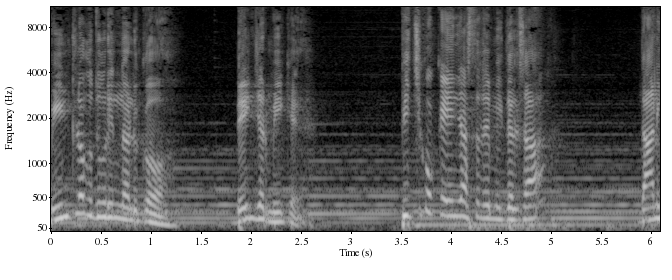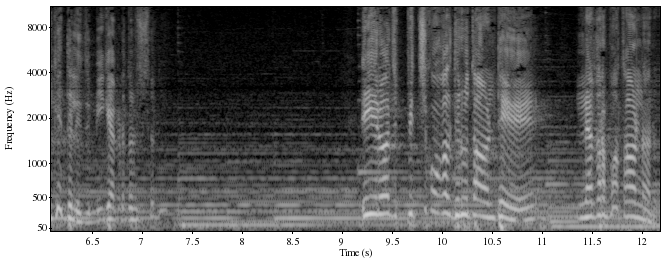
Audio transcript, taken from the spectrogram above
మీ ఇంట్లోకి దూరింది అనుకో డేంజర్ మీకే. పిచ్చి కుక్క ఏం చేస్తుంది మీకు తెలుసా? దానికే తెలియదు మీకు ఎక్కడ తెలుస్తుంది? ఈరోజు పిచ్చి కుక్కలు తిరుగుతా ఉంటే నిద్రపోతా ఉన్నారు.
